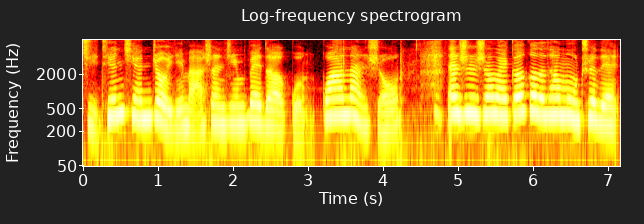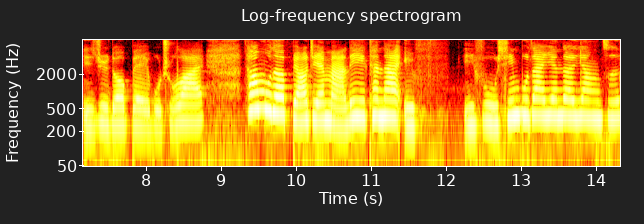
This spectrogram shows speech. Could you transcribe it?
几天前就已经把圣经背得滚瓜烂熟，但是身为哥哥的汤姆却连一句都背不出来。汤姆的表姐玛丽看他一副一副心不在焉的样子，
